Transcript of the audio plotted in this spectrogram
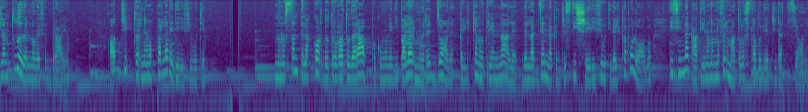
TG Antudo del 9 febbraio. Oggi torniamo a parlare di rifiuti. Nonostante l'accordo trovato da RAP, Comune di Palermo e Regione per il piano triennale dell'azienda che gestisce i rifiuti del capoluogo, i sindacati non hanno fermato lo stato di agitazione.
